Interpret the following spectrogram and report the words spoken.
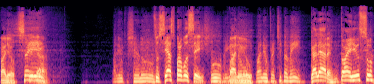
Valeu. Isso aí. Obrigado. Valeu, Cristiano. Sucesso para vocês. Obrigadão. Valeu. Valeu pra ti também. Galera, então é isso.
